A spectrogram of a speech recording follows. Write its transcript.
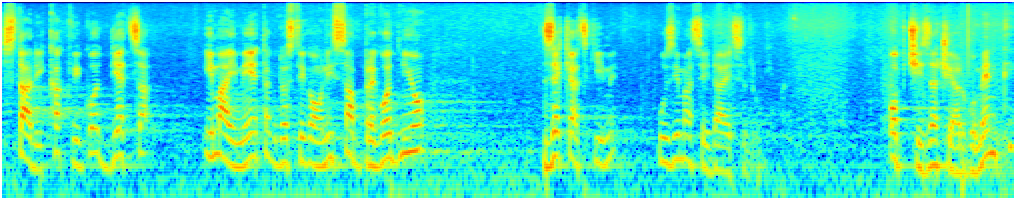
stari, kakvi god djeca, ima i metak, dostigao nisam, pregodnio, zekijatski ime, uzima se i daje se drugima. Opći, znači, argumenti,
